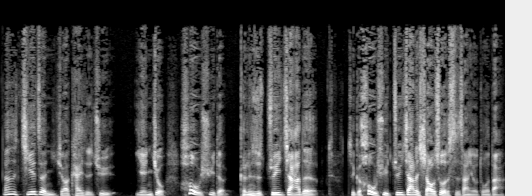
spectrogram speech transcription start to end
但是接着你就要开始去研究后续的可能是追加的这个后续追加的销售的市场有多大，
